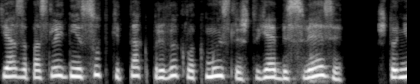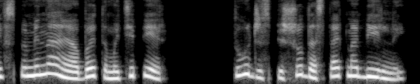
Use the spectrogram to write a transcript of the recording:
Я за последние сутки так привыкла к мысли, что я без связи, что не вспоминаю об этом и теперь. Тут же спешу достать мобильный.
